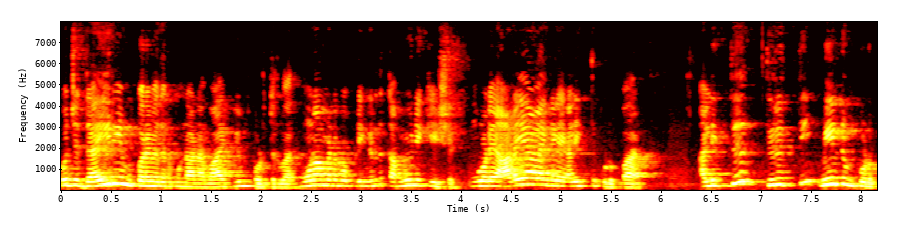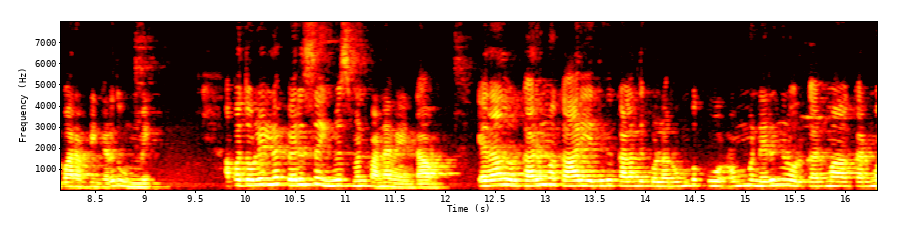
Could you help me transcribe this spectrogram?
கொஞ்சம் தைரியம் குறைவதற்குண்டான வாய்ப்பையும் கொடுத்துருவார். மூணாம் இடம் அப்படிங்கிறது கம்யூனிகேஷன் உங்களுடைய அடையாளங்களை அழித்து கொடுப்பார். அழித்து திருத்தி மீண்டும் கொடுப்பார் அப்படிங்கிறது உண்மை. அப்போ தொழிலில் பெருசாக இன்வெஸ்ட்மெண்ட் பண்ண வேண்டாம். ஏதாவது ஒரு கர்ம காரியத்துக்கு கலந்து கொள்ள ரொம்ப ரொம்ப நெருங்கின ஒரு கர்ம கர்ம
